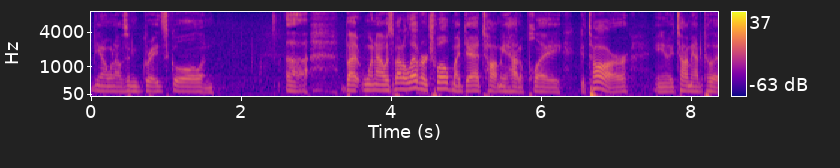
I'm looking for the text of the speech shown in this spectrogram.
you know, when I was in grade school, and uh, but when I was about 11 or 12, my dad taught me how to play guitar. You know, he taught me how to play,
